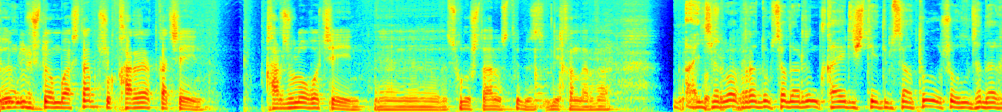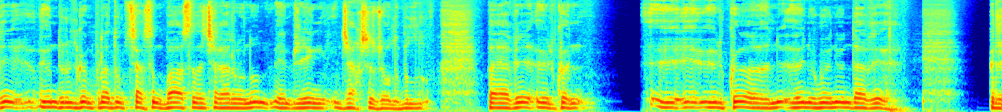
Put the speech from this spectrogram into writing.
өндүрүштөн баштап ушу каражатка чейин каржылоого чейин сунуштарыбызды биз дыйкандарга айыл чарба продукцияларын кайра иштетип сатуу ошол жанагы өндүрүлгөн продукциясын баасына чыгаруунун эң жакшы жолу бул баягы өлкөн өлкөнүн өнүгүүнүн дагы бир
